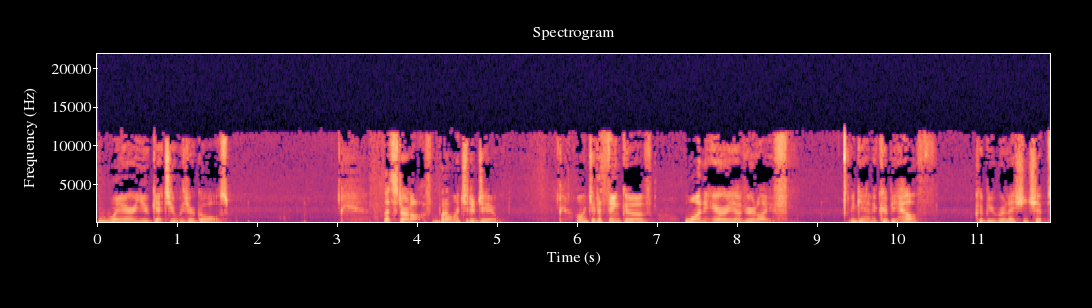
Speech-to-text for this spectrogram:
where you get to with your goals. Let's start off. What I want you to do, I want you to think of one area of your life. Again, it could be health, could be relationships,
